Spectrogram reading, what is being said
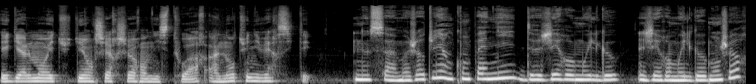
également étudiant-chercheur en histoire à Nantes Université. Nous sommes aujourd'hui en compagnie de Jérôme Wilgo. Jérôme Wilgo, bonjour.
